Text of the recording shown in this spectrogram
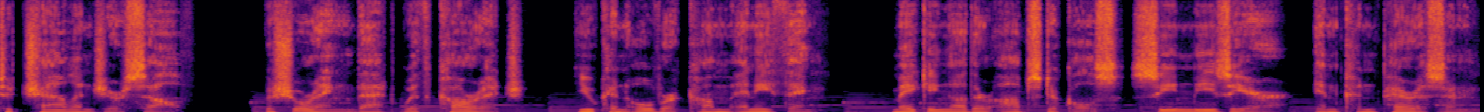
to challenge yourself, assuring that with courage, you can overcome anything, making other obstacles seem easier in comparison.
